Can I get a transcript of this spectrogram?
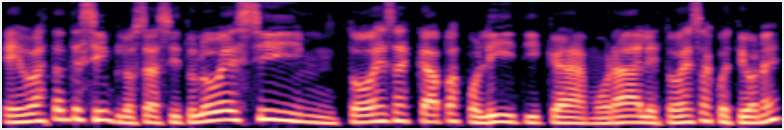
es bastante simple, o sea, si tú lo ves sin todas esas capas políticas, morales, todas esas cuestiones,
